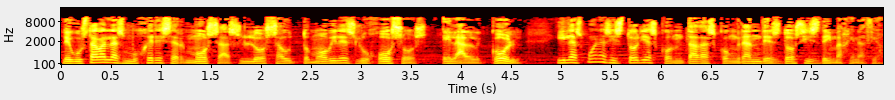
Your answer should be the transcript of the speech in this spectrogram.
Le gustaban las mujeres hermosas, los automóviles lujosos, el alcohol y las buenas historias contadas con grandes dosis de imaginación.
